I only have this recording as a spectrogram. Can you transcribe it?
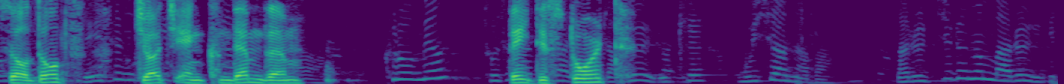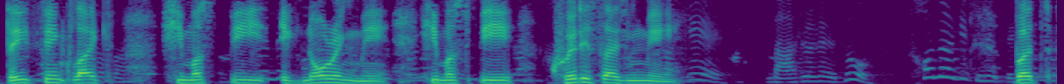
So adults judge and condemn them. They distort. They think like, he must be ignoring me, he must be criticizing me. But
